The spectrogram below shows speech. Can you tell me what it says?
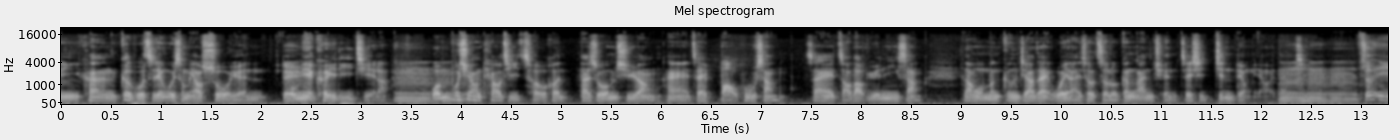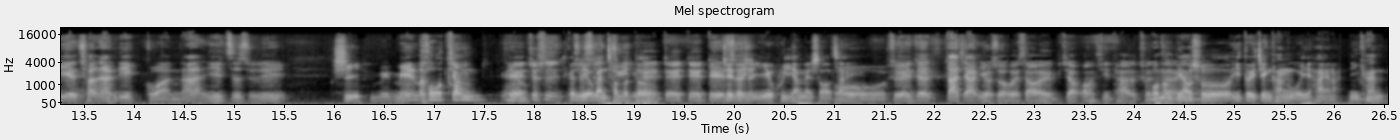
你看各国之间为什么要溯源，我们也可以理解啦。嗯，我们不希望挑起仇恨，但是我们希望，哎，在保护上，在找到原因上，让我们更加在未来的时候走得更安全，这是真重要的代志。嗯嗯嗯，所以伊的传染力管，那伊致死率是没没那么僵，对呃就是跟流感差不多对对对，这所以就是也危险的所在。哦，所以就大家有时候会稍微比较忘记它的存在。我们不要说一对健康的危害了，你看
